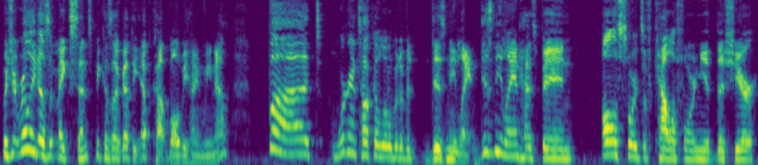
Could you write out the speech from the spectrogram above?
Which it really doesn't make sense because I've got the Epcot ball behind me now. But we're going to talk a little bit about Disneyland. Disneyland has been all sorts of California this year,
